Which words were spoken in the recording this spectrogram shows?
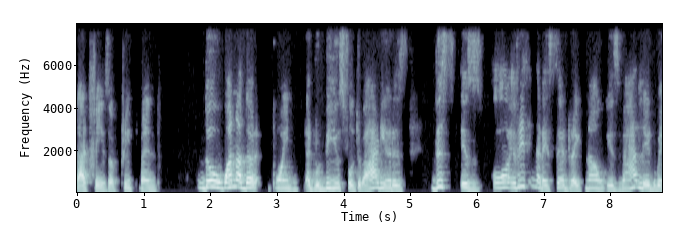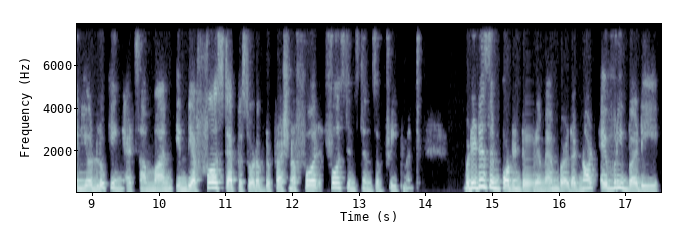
that phase of treatment. Though, one other point that would be useful to add here is this is all everything that I said right now is valid when you're looking at someone in their first episode of depression or first instance of treatment but it is important to remember that not everybody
